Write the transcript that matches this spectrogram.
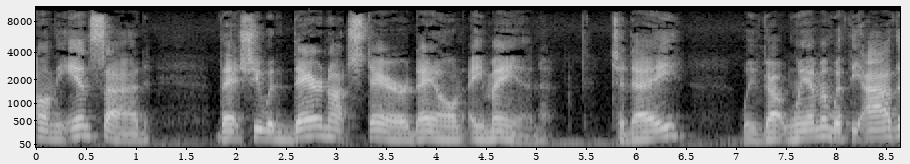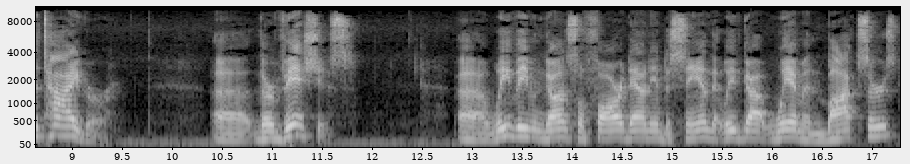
on the inside that she would dare not stare down a man. Today, We've got women with the eye of the tiger. Uh, they're vicious. Uh, we've even gone so far down into sin that we've got women boxers.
